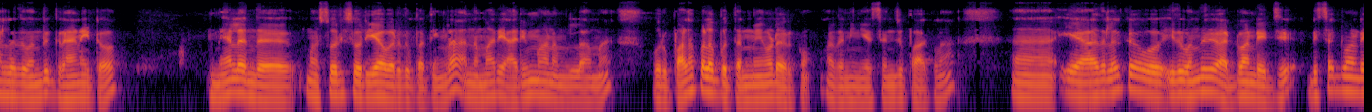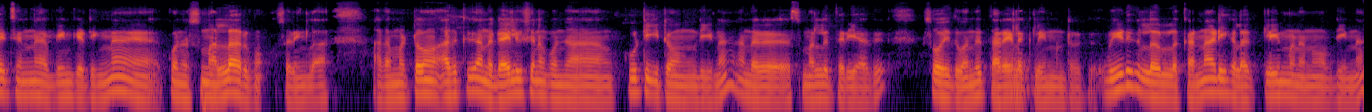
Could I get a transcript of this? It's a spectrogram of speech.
அல்லது வந்து கிரானைட்டோ மேலே இந்த ம சொறி சொறியாக வருது பார்த்தீங்களா? அந்த மாதிரி அரிமானம் இல்லாமல் ஒரு பளபளப்பு தன்மையோடு இருக்கும். அதை நீங்கள் செஞ்சு பார்க்கலாம். அதில் இருக்க இது வந்து அட்வான்டேஜு. டிஸ்அட்வான்டேஜ் என்ன அப்படின்னு கேட்டிங்கன்னா கொஞ்சம் ஸ்மெல்லாக இருக்கும் சரிங்களா? அதை மட்டும் அதுக்கு அந்த டைல்யூஷனை கொஞ்சம் கூட்டிக்கிட்டோம் அப்படின்னா அந்த ஸ்மெல்லு தெரியாது. ஸோ இது வந்து தரையில் க்ளீன் பண்ணுறதுக்கு வீடுகளில் உள்ள கண்ணாடிகளை க்ளீன் பண்ணணும் அப்படின்னா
